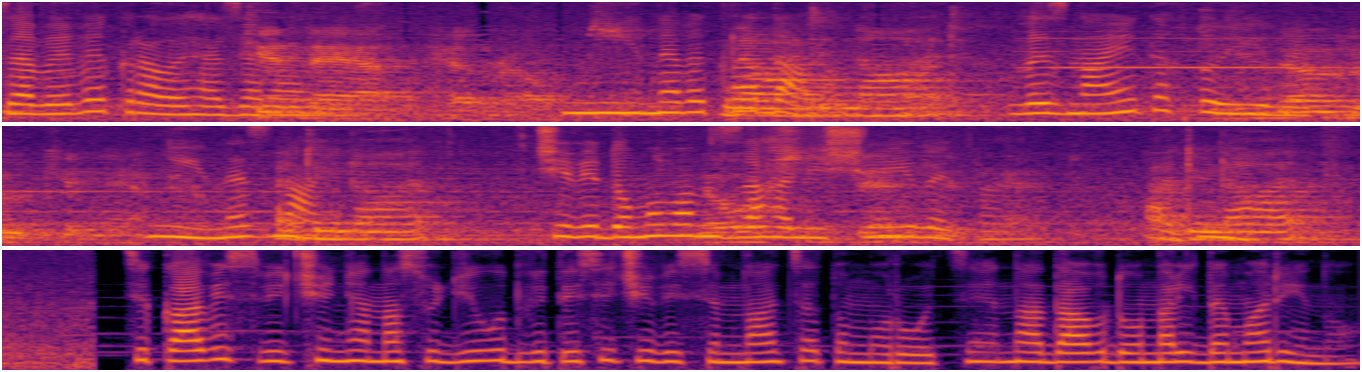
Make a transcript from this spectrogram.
Це ви викрали Гезер Елвіс? Ні, не викрадали. Ви знаєте, хто її викрав? Ні, не знаю. Чи відомо вам взагалі, що її викрали? kidnapped. Цікаві свідчення на суді у 2018 році надав Дональд Де Маріно,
